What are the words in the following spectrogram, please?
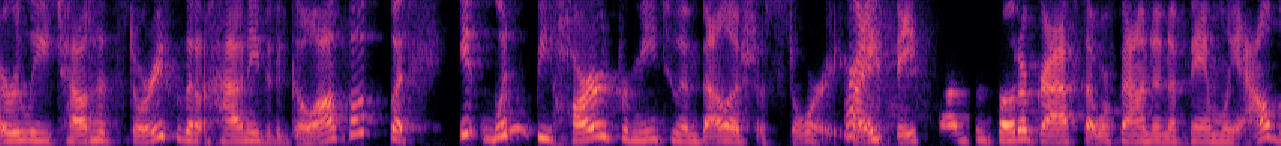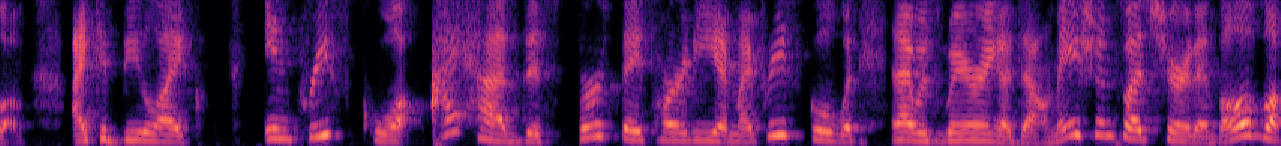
early childhood stories because I don't have any to go off of, but it wouldn't be hard for me to embellish a story, right? right? Based on some photographs that were found in a family album. I could be like, in preschool, I had this birthday party at my preschool with, and I was wearing a Dalmatian sweatshirt and blah, blah, blah.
